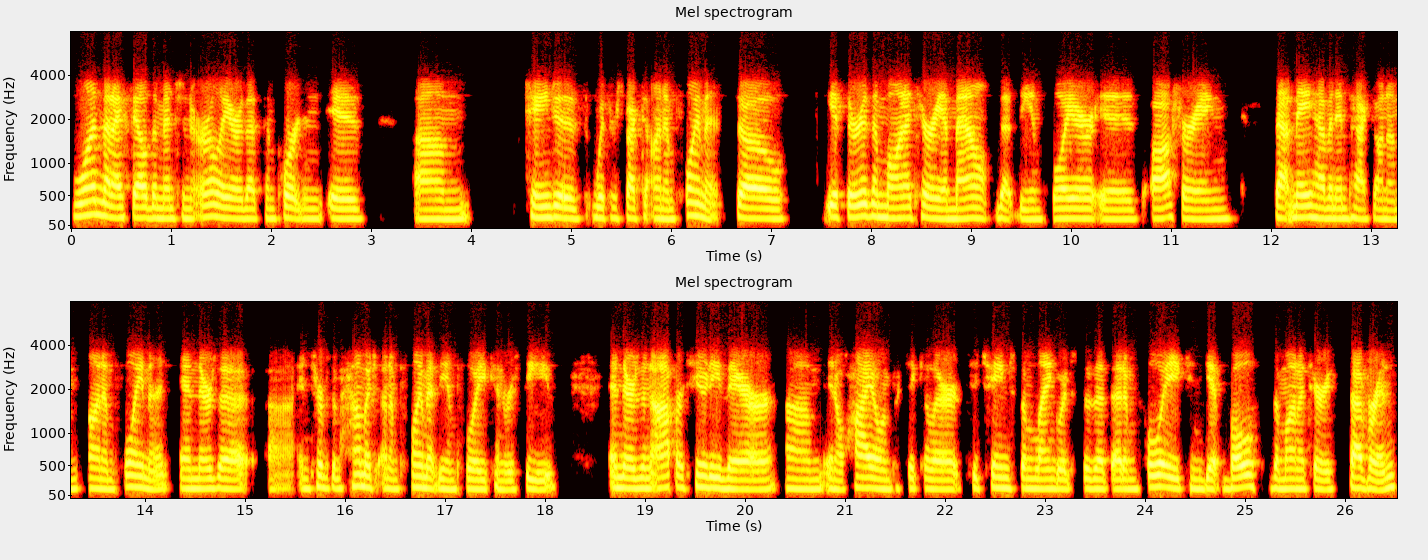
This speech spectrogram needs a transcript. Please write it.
One that I failed to mention earlier that's important is um, changes with respect to unemployment. So if there is a monetary amount that the employer is offering, that may have an impact on um, unemployment. And there's a, uh, in terms of how much unemployment the employee can receive. And there's an opportunity there um, in Ohio in particular to change some language so that that employee can get both the monetary severance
